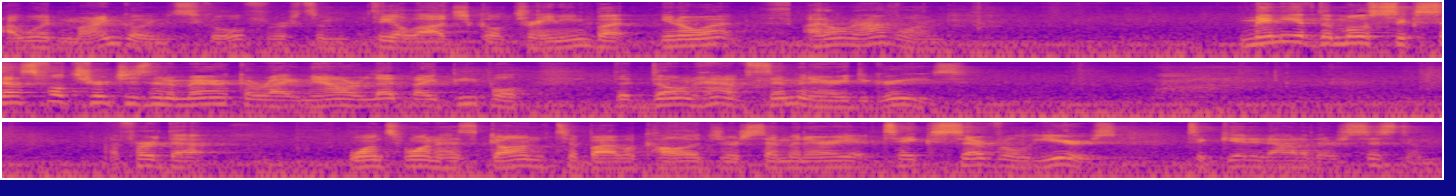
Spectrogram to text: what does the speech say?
I wouldn't mind going to school for some theological training, but you know what? I don't have one. Many of the most successful churches in America right now are led by people that don't have seminary degrees. I've heard that once one has gone to Bible college or seminary, it takes several years to get it out of their system.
